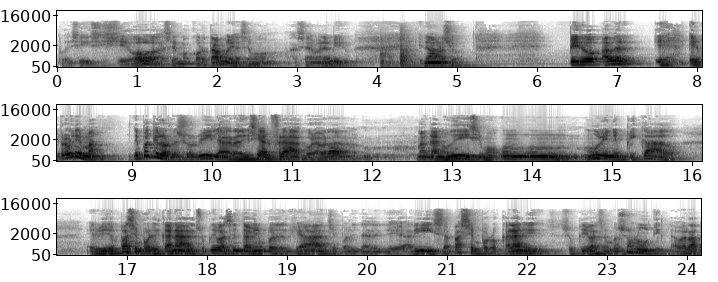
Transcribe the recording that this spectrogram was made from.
Pues si, si, llegó, hacemos, cortamos y hacemos, hacemos el envío. No, no llegó. Pero, a ver, el problema Después que lo resolví, le agradecí al flaco, la verdad, macanudísimo, un, un, muy bien explicado. El video, pasen por el canal, suscríbanse también por el GH, por el de Arisa, pasen por los canales, suscríbanse, porque son útiles, la verdad.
